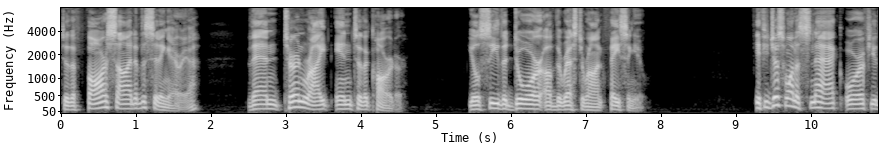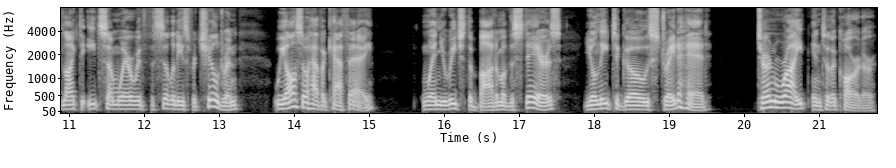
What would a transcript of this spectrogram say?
to the far side of the sitting area, then turn right into the corridor. You'll see the door of the restaurant facing you. If you just want a snack or if you'd like to eat somewhere with facilities for children, we also have a cafe. When you reach the bottom of the stairs, you'll need to go straight ahead, turn right into the corridor,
